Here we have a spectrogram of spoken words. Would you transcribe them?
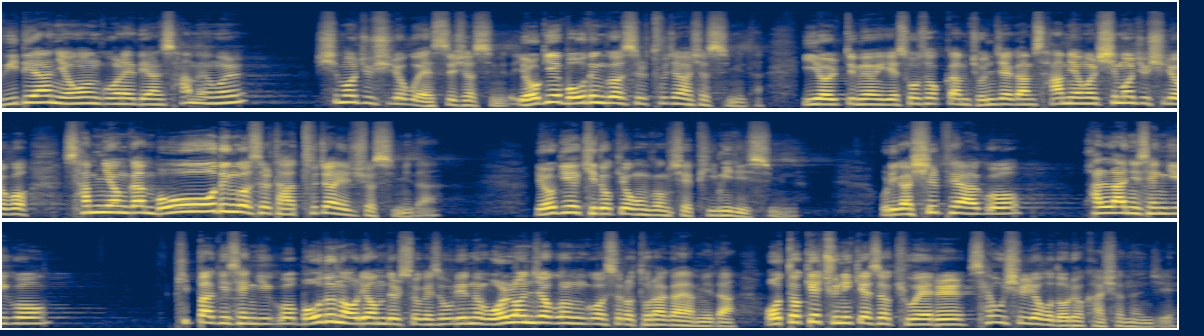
위대한 영혼 구원에 대한 사명을 심어 주시려고 애쓰셨습니다. 여기에 모든 것을 투자하셨습니다. 이 12명에게 소속감, 존재감, 사명을 심어 주시려고 3년간 모든 것을 다 투자해 주셨습니다. 여기에 기독교 공동체의 비밀이 있습니다. 우리가 실패하고 환란이 생기고 핍박이 생기고 모든 어려움들 속에서 우리는 원론적인 것으로 돌아가야 합니다. 어떻게 주님께서 교회를 세우시려고 노력하셨는지,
